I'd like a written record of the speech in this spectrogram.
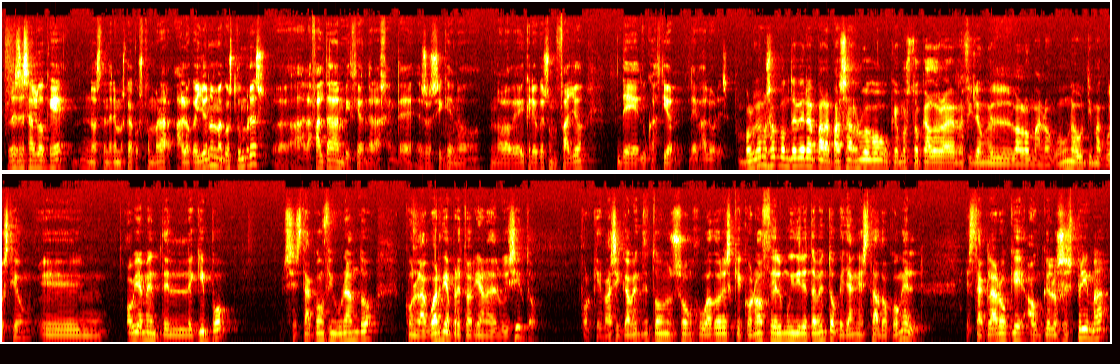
Entonces es algo que nos tendremos que acostumbrar. A lo que yo no me acostumbro es a la falta de ambición de la gente. ¿eh? Eso sí que no, no lo veo y creo que es un fallo de educación, de valores. Volvemos a Pontevedra para pasar luego, que hemos tocado ahora de refilón el balonmano, con una última cuestión. Eh, obviamente el equipo se está configurando con la guardia pretoriana de Luisito, porque básicamente son jugadores que conoce él muy directamente o que ya han estado con él. Está claro que, aunque los exprima,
